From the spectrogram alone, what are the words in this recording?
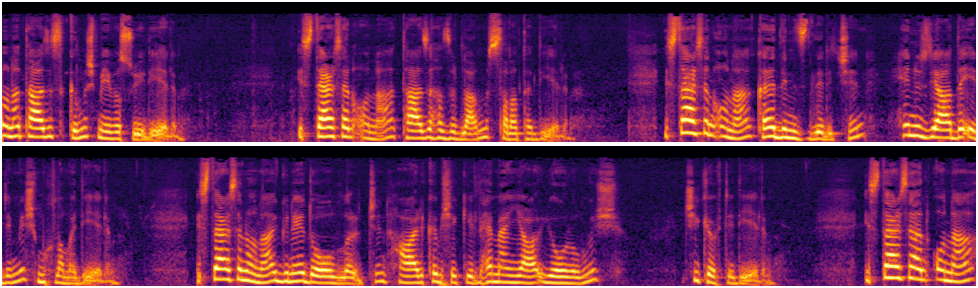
ona taze sıkılmış meyve suyu diyelim. İstersen ona taze hazırlanmış salata diyelim. İstersen ona Karadenizliler için henüz yağda erimiş muhlama diyelim. İstersen ona Güneydoğulular için harika bir şekilde hemen yağ yoğrulmuş çiğ köfte diyelim. İstersen ona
